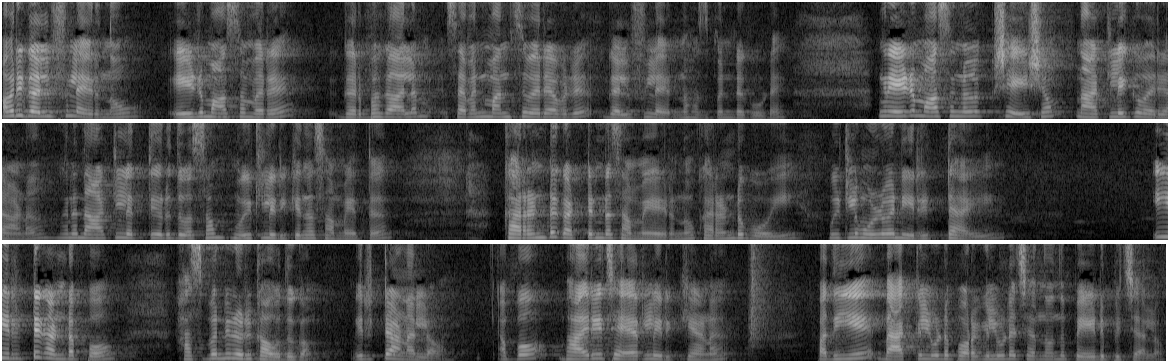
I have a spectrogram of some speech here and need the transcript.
അവർ ഗൾഫിലായിരുന്നു. ഏഴ് മാസം വരെ ഗർഭകാലം സെവൻ മന്ത്സ് വരെ അവർ ഗൾഫിലായിരുന്നു ഹസ്ബൻഡിന്റെ കൂടെ. അങ്ങനെ ഏഴ് മാസങ്ങൾക്ക് ശേഷം നാട്ടിലേക്ക് വരികയാണ്. അങ്ങനെ നാട്ടിലെത്തിയ ഒരു ദിവസം വീട്ടിലിരിക്കുന്ന സമയത്ത് കറണ്ട് കട്ടിന്റെ സമയമായിരുന്നു. കറണ്ട് പോയി. വീട്ടിൽ മുഴുവൻ ഇരുട്ടായി. ഈ ഇരുട്ട് കണ്ടപ്പോൾ ഹസ്ബൻഡിനൊരു കൗതുകം. ഇരുട്ടാണല്ലോ. അപ്പോൾ ഭാര്യ ചെയറിലിരിക്കുകയാണ്. പതിയെ ബാക്കിലൂടെ പുറകിലൂടെ ചെന്ന് ഒന്ന് പേടിപ്പിച്ചാലോ.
